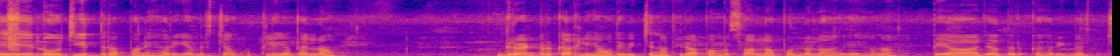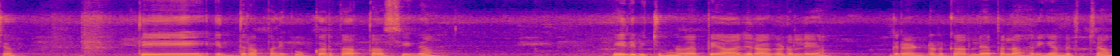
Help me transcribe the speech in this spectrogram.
ਤੇ ਲੋ ਜੀ, ਇੱਧਰ ਆਪਾਂ ਨੇ ਹਰੀਆਂ ਮਿਰਚਾਂ ਕੁੱਟ ਲਈਆਂ ਪਹਿਲਾਂ। ਗ੍ਰਾਈਂਡਰ ਕਰ ਲਈਆਂ ਉਹਦੇ ਵਿੱਚ ਨਾ, ਫਿਰ ਆਪਾਂ ਮਸਾਲਾ ਭੁੰਨ ਲਾਂਗੇ, ਹਨਾ? ਪਿਆਜ਼, ਅਦਰਕ, ਹਰੀ ਮਿਰਚ ਤੇ ਇੱਧਰ ਆਪਾਂ ਨੇ ਕੁੱਕਰ ਧਰਤਾ ਸੀਗਾ। ਇਹਦੇ ਵਿੱਚ ਹੁਣ ਮੈਂ ਪਿਆਜ਼ ਰਗੜ ਲਿਆ ਗ੍ਰਾਈਂਡਰ ਕਰ ਲਿਆ ਪਹਿਲਾਂ ਹਰੀਆਂ ਮਿਰਚਾਂ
